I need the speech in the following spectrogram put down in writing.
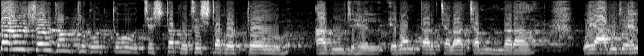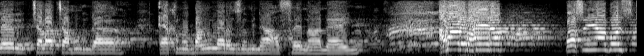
দারুণ ষড়যন্ত্র করত, চেষ্টা প্রচেষ্টা করত আবু জেহেল এবং তার চালা চামুন্ডারা। ওই আবু জেহেলের চালা চামুন্ডা এখনও বাংলার জমিনে আছে না নেই? আমার ভাইয়েরা, পাঁচই আগস্ট,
